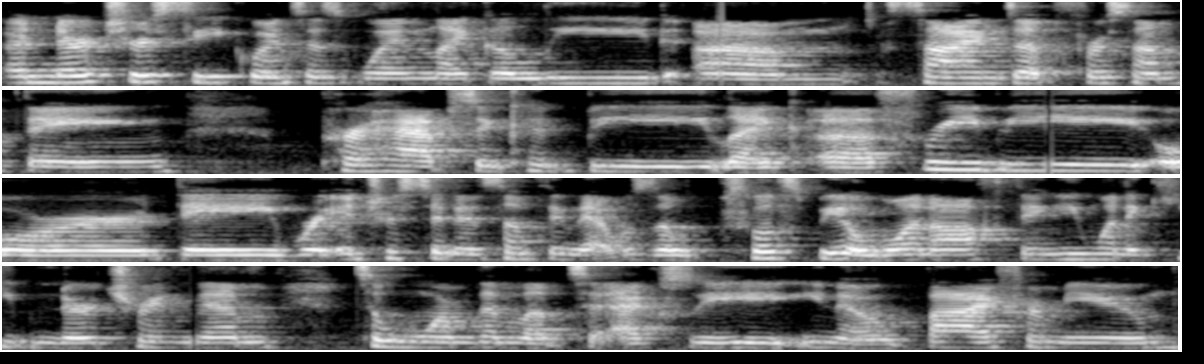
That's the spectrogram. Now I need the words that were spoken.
a nurture sequence is when like a lead um, signs up for something perhaps it could be like a freebie or they were interested in something that was a, supposed to be a one-off thing you want to keep nurturing them to warm them up to actually you know buy from you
